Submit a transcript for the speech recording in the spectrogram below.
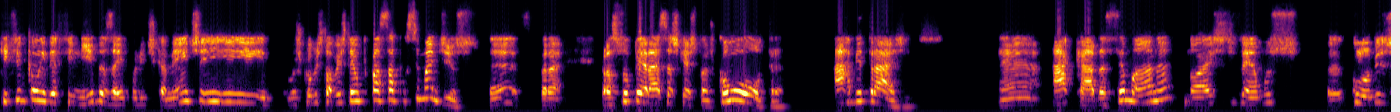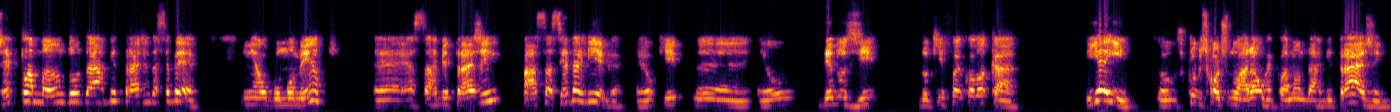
que ficam indefinidas aí politicamente e, e os clubes talvez tenham que passar por cima disso, né, para superar essas questões. Como outra, arbitragens. É, a cada semana nós tivemos clubes reclamando da arbitragem da CBF. Em algum momento, é, essa arbitragem passa a ser da Liga. É o que é, eu deduzi do que foi colocado. E aí? Os clubes continuarão reclamando da arbitragem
